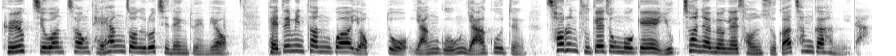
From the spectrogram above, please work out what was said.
교육지원청 대항전으로 진행되며 배드민턴과 역도, 양궁, 야구 등 32개 종목의 6천여 명의 선수가 참가합니다.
